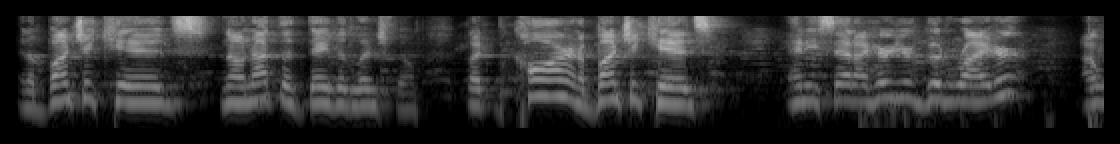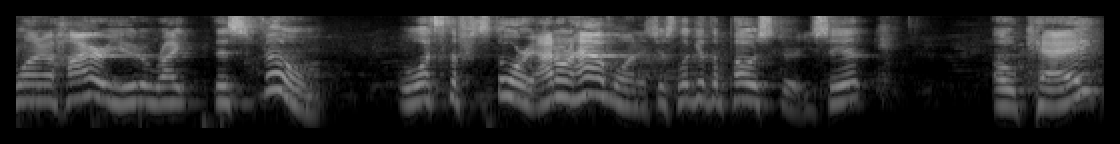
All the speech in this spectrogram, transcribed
and a bunch of kids. No, not the David Lynch film, but a car and a bunch of kids. And he said, I heard you're a good writer. I want to hire you to write this film. Well, what's the story? I don't have one. It's just look at the poster. You see it? Okay.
